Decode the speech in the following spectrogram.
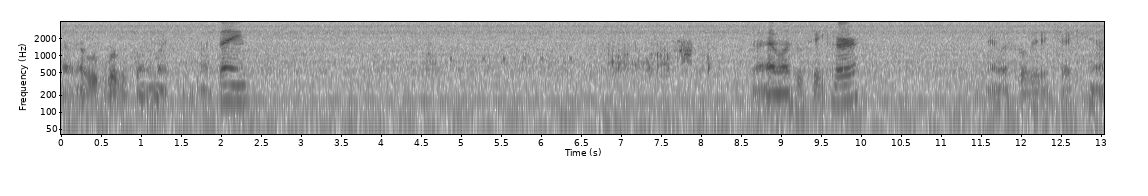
I don't know what, what was going on my, my thing. So ambulance will take her. And let's go ahead and check him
